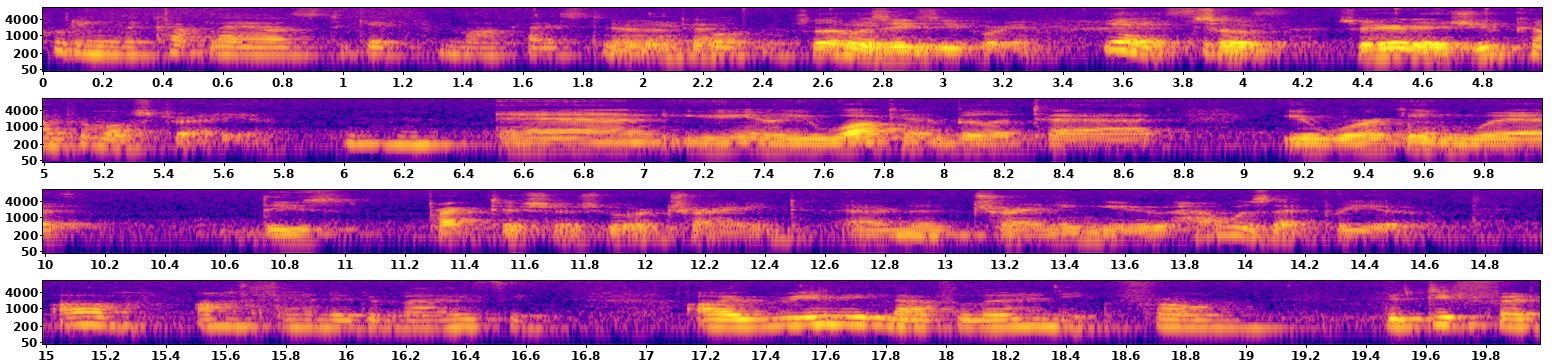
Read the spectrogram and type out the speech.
putting the couple of hours to get from my place to Yeah, the okay. airport. and- So that was easy for you. Yes, it So, is. so here it is. You come from Australia, Mhm. and you, you know, you walk in Habilitat. You're working with these practitioners who are trained, and they're training you. How was that for you? Oh, I found it amazing. I really love learning from the different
